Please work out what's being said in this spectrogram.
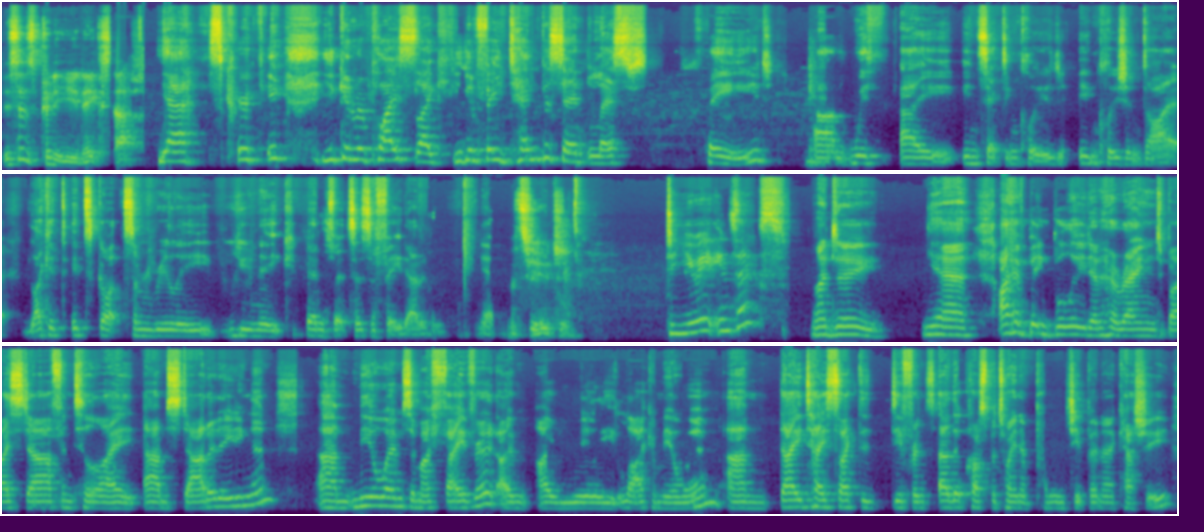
this is pretty unique stuff. Yeah, Scrooby. You can replace like you can feed ten percent less feed um, with a insect include, inclusion diet. Like it, it's got some really unique benefits as a feed additive. Yeah, that's huge. Do you eat insects? I do. Yeah, I have been bullied and harangued by staff until I um, started eating them. Um, mealworms are my favourite. I, I really like a mealworm. Um, they taste like the difference, uh, the cross between a prawn chip and a cashew.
